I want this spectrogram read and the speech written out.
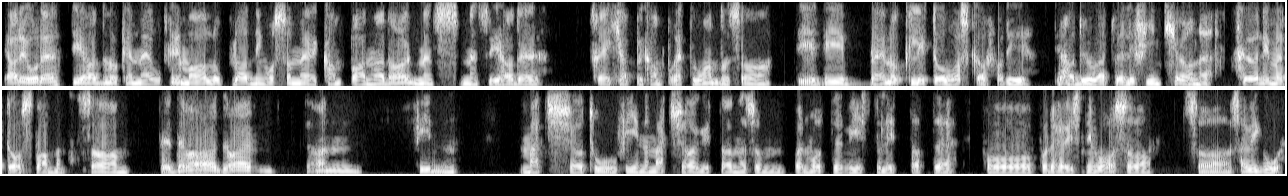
Ja, det gjorde det. De hadde nok en mer optimal oppladning også med kamp annenhver dag, mens, mens, vi hadde tre kjappe kamper etter hverandre. Så de, de ble nok litt overraska, for de, de, hadde jo vært veldig fint kjørende før de møtte oss Drammen. Så det, det, var, det, var, det, var, en fin match og to fine matcher av guttene som på en måte viste litt at det, på, på, det høyeste nivået så, så, så er vi gode.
